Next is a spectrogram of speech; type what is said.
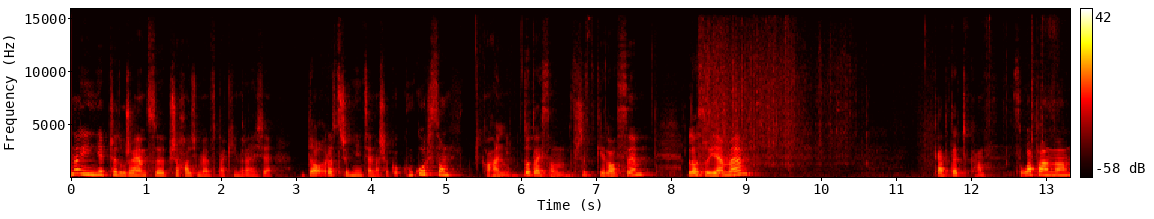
No i nie przedłużając, przechodźmy w takim razie do rozstrzygnięcia naszego konkursu. Kochani, tutaj są wszystkie losy. Losujemy. Karteczka złapana.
